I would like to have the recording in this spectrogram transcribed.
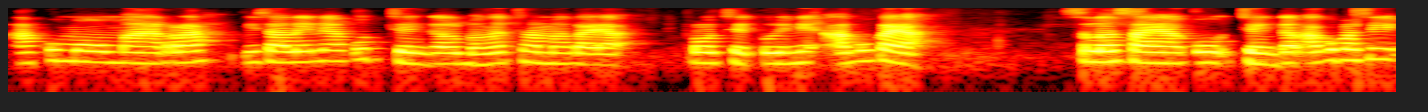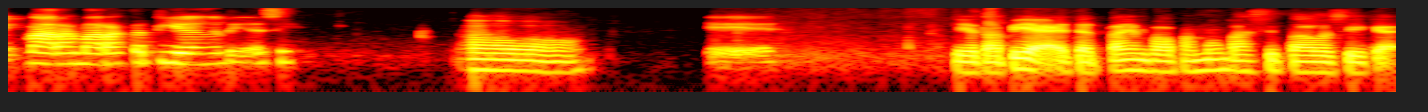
aku mau marah, misalnya ini aku jengkel banget sama kayak proyekku ini, aku kayak selesai aku jengkel, aku pasti marah-marah ke dia, ngerti gak sih? oh Eh, ya tapi ya at that time papamu pasti tahu sih kayak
